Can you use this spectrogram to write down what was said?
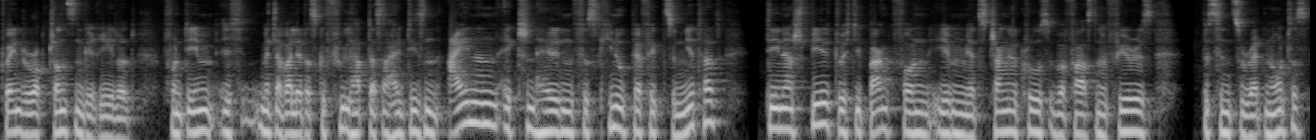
Dwayne The Rock Johnson geredet, von dem ich mittlerweile das Gefühl habe, dass er halt diesen einen Actionhelden fürs Kino perfektioniert hat, den er spielt durch die Bank von eben jetzt Jungle Cruise über Fast and Furious bis hin zu Red Notice.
